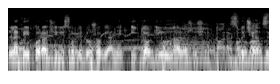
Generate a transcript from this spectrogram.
lepiej poradzili sobie gorzowianie i to im należy się zwycięstwo.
